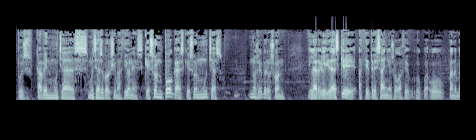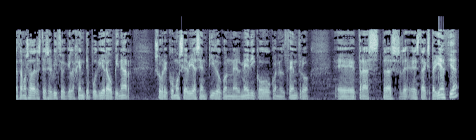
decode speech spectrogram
pues caben muchas, muchas aproximaciones, que son pocas, que son muchas, no sé, pero son. Y la realidad es que hace tres años o, hace, o, o cuando empezamos a dar este servicio, de que la gente pudiera opinar sobre cómo se había sentido con el médico o con el centro eh, tras, tras esta experiencia,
